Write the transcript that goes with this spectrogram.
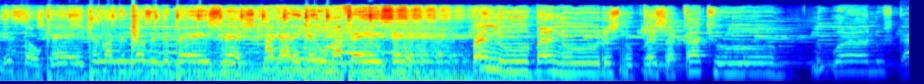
It's okay, just like the in the basement. I got a gate with my face in it. Brand new, brand new, this new place I got to.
